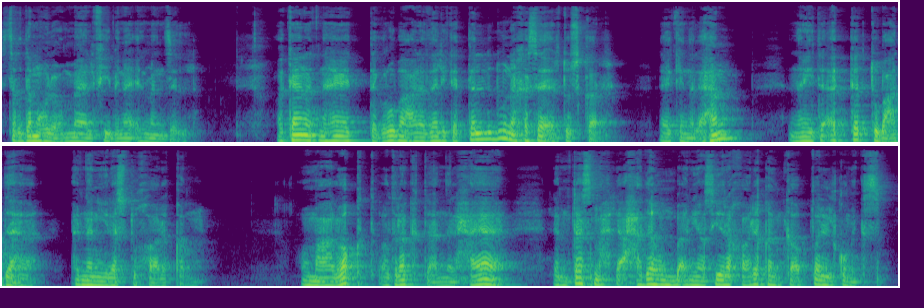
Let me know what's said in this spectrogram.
استخدمه العمال في بناء المنزل. وكانت نهاية التجربة على ذلك التل دون خسائر تذكر لكن الأهم أنني تأكدت بعدها أنني لست خارقا. ومع الوقت أدركت أن الحياة لم تسمح لأحدهم بأن يصير خارقا كأبطال الكوميكس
